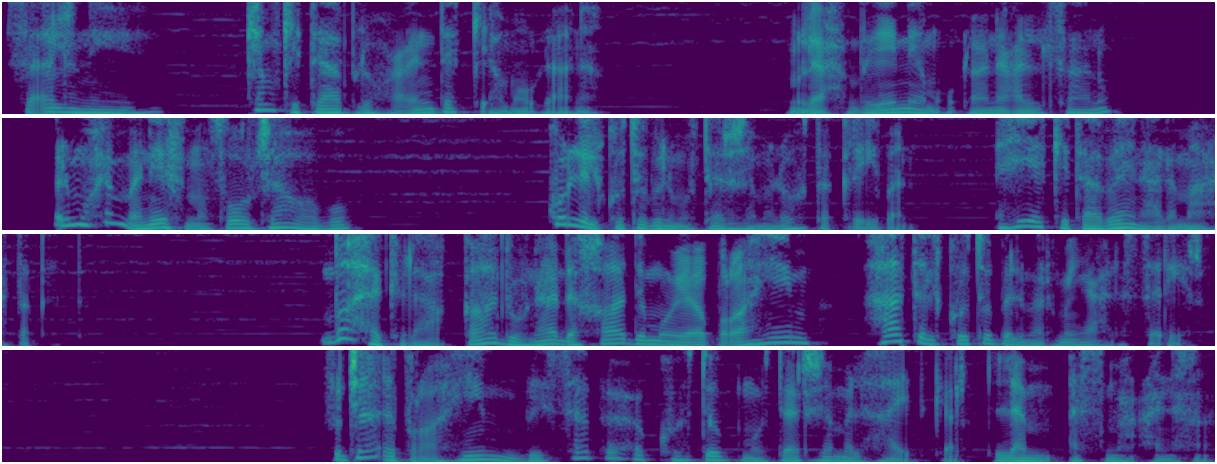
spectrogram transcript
سألني كم كتاب له عندك يا مولانا؟ ملاحظين يا مولانا على لسانه. المهم أنيس منصور جاوبه. كل الكتب المترجمة له تقريبا. هي كتابين على ما أعتقد. ضحك العقاد ونادى خادمه يا إبراهيم هات الكتب المرمية على السرير. فجاء إبراهيم بسبع كتب مترجمة لهايدجر لم أسمع عنها.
